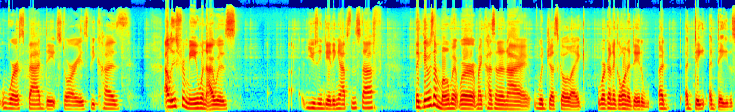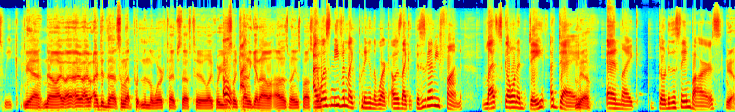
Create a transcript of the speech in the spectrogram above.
worse bad date stories because at least for me when I was uh, using dating apps and stuff, like there was a moment where my cousin and I would just go like we're to go on a date a, a, a date a day this week. Yeah, no, I, I I I did that some of that putting in the work type stuff too, like where you're just Oh, like trying I- to get on, on as many as possible. I wasn't even like putting in the work. I was like, this is gonna be fun. Let's go on a date a day Yeah. and like go to the same bars. Yeah.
